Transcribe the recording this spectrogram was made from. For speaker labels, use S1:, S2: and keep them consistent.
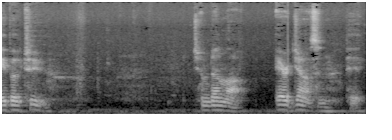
S1: Capo 2, Jim Dunlop, Eric Johnson pick.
